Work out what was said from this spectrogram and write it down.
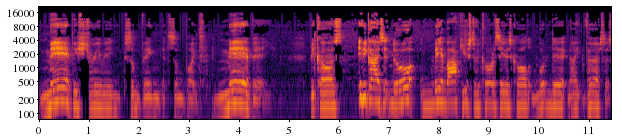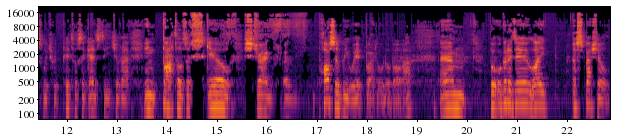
may be streaming something at some point. Maybe. Because if you guys didn't know, me and Mark used to record a series called Monday Night Versus, which would pit us against each other in battles of skill, strength, and possibly wit, but I don't know about that. Um, but we're gonna do like a special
